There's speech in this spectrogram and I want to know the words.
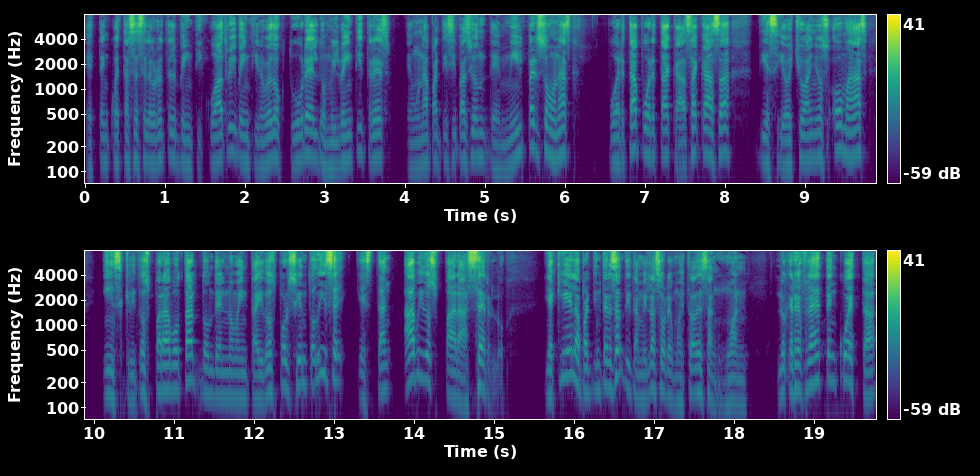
Esta encuesta se celebró entre el 24 y 29 de octubre del 2023 en una participación de mil personas puerta a puerta, casa a casa, 18 años o más, inscritos para votar, donde el 92% dice que están ávidos para hacerlo. Y aquí viene la parte interesante y también la sobremuestra de San Juan. Lo que refleja esta encuesta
